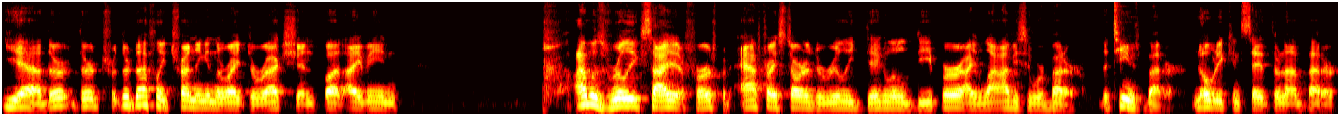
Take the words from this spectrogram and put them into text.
Yeah, they're they're tr- they're definitely trending in the right direction. But I mean, I was really excited at first, but after I started to really dig a little deeper, I obviously we're better. The team's better. Nobody can say that they're not better.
